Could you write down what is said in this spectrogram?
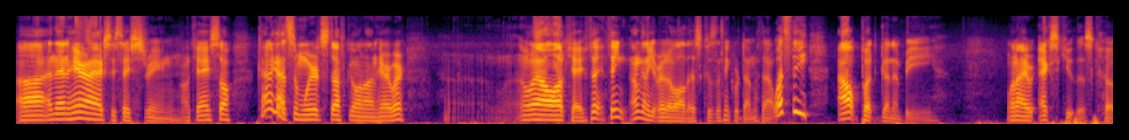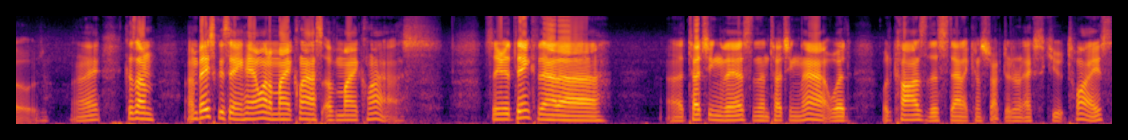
Uh, and then here I actually say string. Okay, so kind of got some weird stuff going on here. Where, uh, well, okay, Th think I'm going to get rid of all this because I think we're done with that. What's the output going to be when I execute this code? All right, because I'm I'm basically saying, hey, I want a my class of my class. So you'd think that uh, uh, touching this and then touching that would would cause this static constructor to execute twice.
